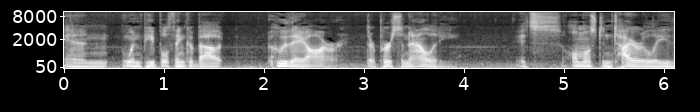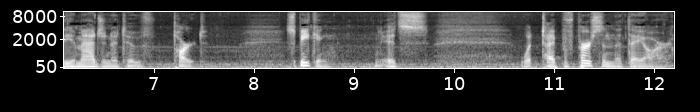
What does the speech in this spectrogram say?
And when people think about who they are, their personality, it's almost entirely the imaginative part. Speaking, it's what type of person that they are,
